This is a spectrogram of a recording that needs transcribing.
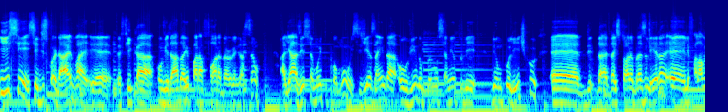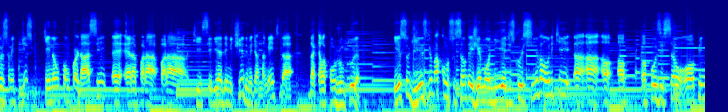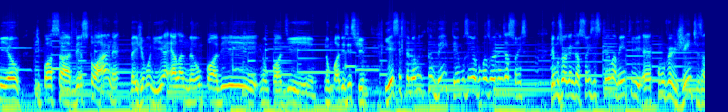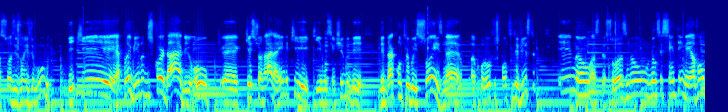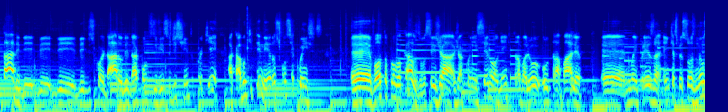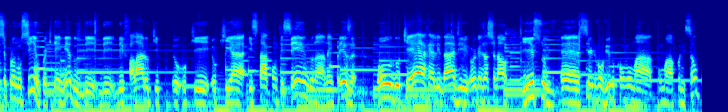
e se, se discordar, vai, é, fica convidado a ir para fora da organização. Aliás, isso é muito comum. Esses dias ainda ouvindo o pronunciamento de de um político é, de, da, da, história brasileira, é, ele falava justamente disso. Quem não concordasse é, era para, para que seria demitido imediatamente da, daquela conjuntura. Isso diz de uma construção da hegemonia discursiva, onde que a, a, a, a posição ou a opinião que possa destoar né, da hegemonia, ela não pode, não pode, não pode existir. E esse fenômeno também temos em algumas organizações. Temos organizações extremamente é, convergentes nas suas visões de mundo e que é proibido discordar de, ou é, questionar, ainda que, que no sentido de, de dar contribuições né, por outros pontos de vista, e não, as pessoas não, não se sentem nem à vontade de, de, de, de discordar ou de dar pontos de vista distintos, porque acabam que temendo as consequências. É, volto a provocá-los. Vocês já, já conheceram alguém que trabalhou ou trabalha é, numa empresa em que as pessoas não se pronunciam porque têm medo de, de, de falar o que, o, o que, o que é, está acontecendo na, na empresa ou do que é a realidade organizacional e isso é, ser devolvido como uma, uma punição?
